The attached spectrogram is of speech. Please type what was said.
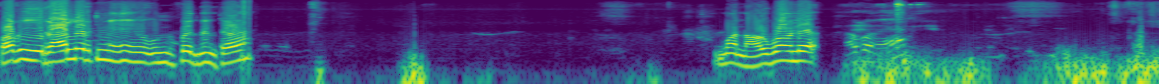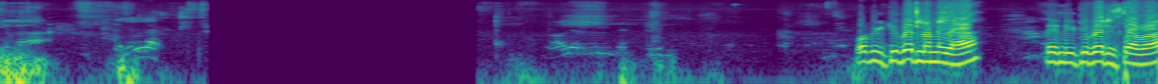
బాబు ఈ రాళ్ళు ఉండిపోయిందంట. మా నాగుబాములే బాబు ఇటు బెడ్లు ఉన్నాయా? రెండు ఇటు బెడ్లు తేవా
